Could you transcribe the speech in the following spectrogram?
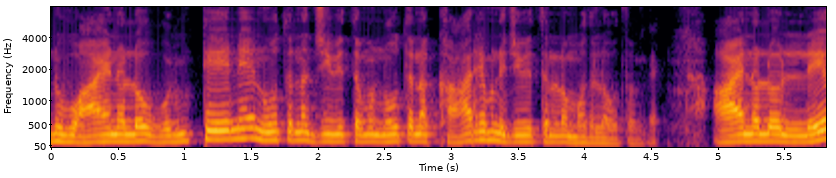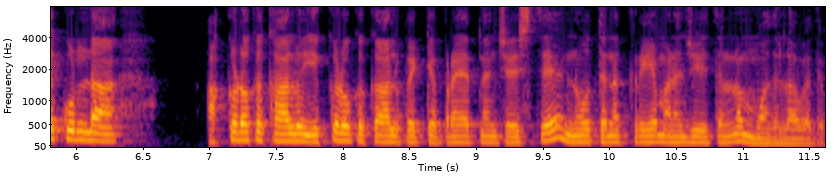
నువ్వు ఆయనలో ఉంటేనే నూతన జీవితము నూతన కార్యము నీ జీవితంలో మొదలవుతుంది. ఆయనలో లేకుండా అక్కడొక కాలు ఇక్కడొక కాలు పెట్టే ప్రయత్నం చేస్తే నూతన క్రియ మన జీవితంలో మొదలవ్వదు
